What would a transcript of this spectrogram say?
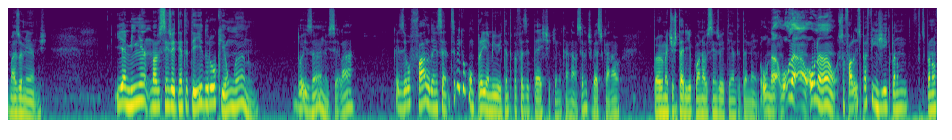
mais ou menos. E a minha 980 Ti durou o quê? Um ano? Dois anos, sei lá. Quer dizer, eu falo da insanidade. Você vê que eu comprei a 1080 para fazer teste aqui no canal. Se eu não tivesse o canal, provavelmente eu estaria com a 980 também. Ou não, ou não, ou não. Só falo isso para fingir, para não, pra não,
